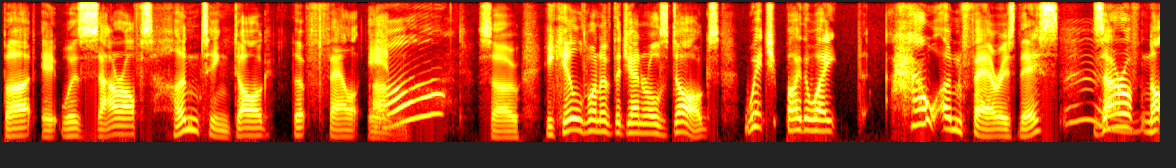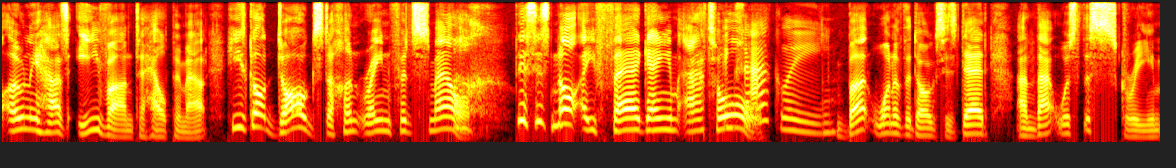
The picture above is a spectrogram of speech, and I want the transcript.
but it was Zaroff's hunting dog that fell in. Oh? So he killed one of the general's dogs, which, by the way, how unfair is this? Mm. Zaroff not only has Ivan to help him out, he's got dogs to hunt Rainsford's smell. Ugh. This is not a fair game at all. Exactly. But one of the dogs is dead, and that was the scream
